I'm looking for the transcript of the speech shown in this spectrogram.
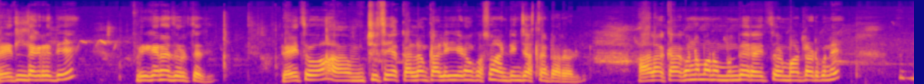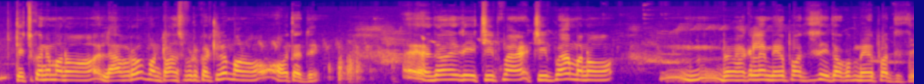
రైతుల దగ్గరది ఫ్రీగానే దొరుకుతుంది. రైతు ఆ కళ్ళం ఖాళీ చేయడం కోసం అంటించేస్తుంటారు వాళ్ళు. అలా కాకుండా మనం ముందే రైతుతో మాట్లాడుకుని తెచ్చుకొని మనం లేబరు మన ట్రాన్స్పోర్ట్ ఖర్చులు మనం అవుతుంది. ఏదో ఇది చీప్ చీప్గా మనం మేకలే మే పద్ధతి ఇది ఒక మే పద్ధతి.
